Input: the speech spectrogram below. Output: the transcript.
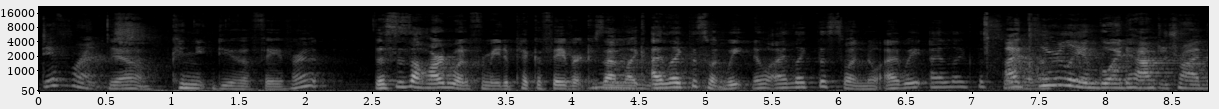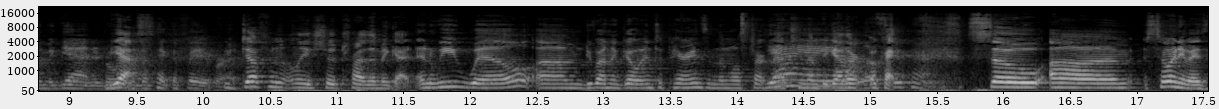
different. Mm-hmm. Yeah. Can you do you have a favorite? This is a hard one for me to pick a favorite because I'm like, I like this one. Wait, no, I like this one. No, I wait, I like this one. I clearly am going to have to try them again in order Yes. to pick a favorite. You definitely should try them again, and we will. Um, do you want to go into pairings and then we'll start Yeah, matching them yeah, yeah. together? Let's okay. So, um, so anyways,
